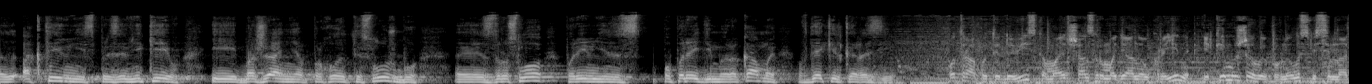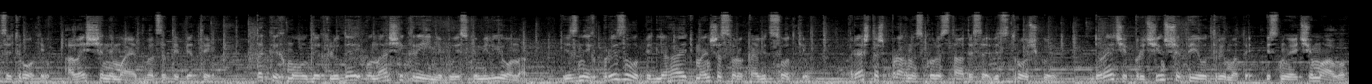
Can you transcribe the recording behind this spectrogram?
е, активність призивників і бажання проходити службу е, зросло порівняно з попередніми роками в декілька разів. Потрапити до війська мають шанс громадяни України, яким уже виповнилось 18 років, але ще немає 25. Таких молодих людей у нашій країні близько мільйона. Із них призову підлягають менше 40%. Решта ж прагне скористатися відстрочкою. До речі, причин, щоб її отримати, існує чимало.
